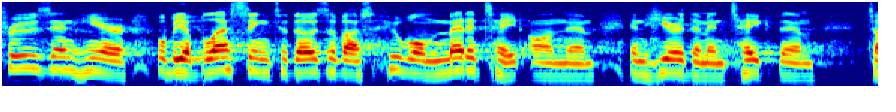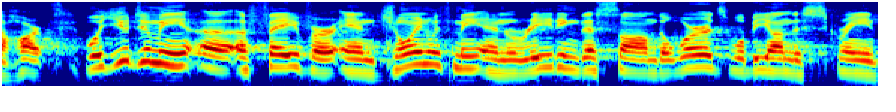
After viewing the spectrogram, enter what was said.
truths in here, will be a blessing to those of us who will meditate on them and hear them and take them to heart. Will you do me a, a favor and join with me in reading this psalm? The words will be on the screen.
